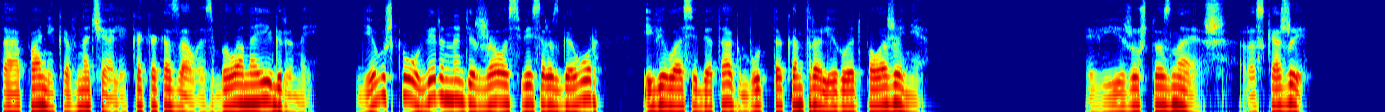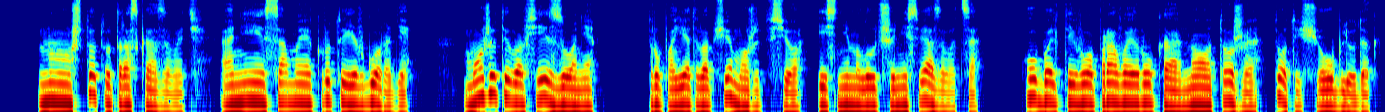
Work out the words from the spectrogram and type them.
Та паника вначале, как оказалось, была наигранной. Девушка уверенно держалась весь разговор и вела себя так, будто контролирует положение. «Вижу, что знаешь. Расскажи». «Ну, что тут рассказывать? Они самые крутые в городе. Может, и во всей зоне. Трупоед вообще может все, и с ним лучше не связываться. Кобальт его правая рука, но тоже тот еще ублюдок.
